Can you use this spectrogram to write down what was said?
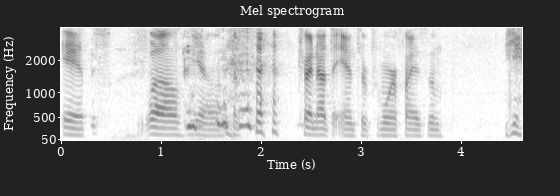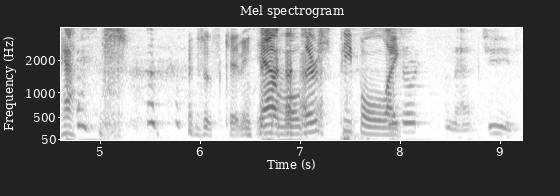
its. well, you know, try not to anthropomorphize them. Yeah. just kidding. Yeah, well, there's people like Who's already done that? Jeez.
